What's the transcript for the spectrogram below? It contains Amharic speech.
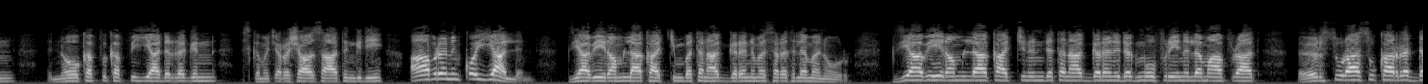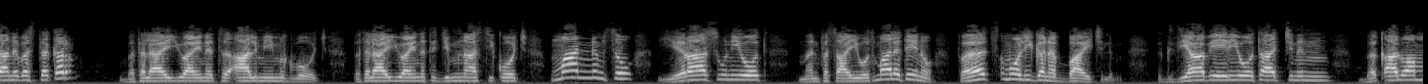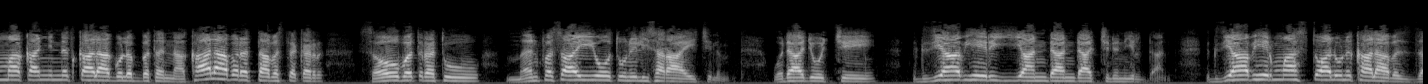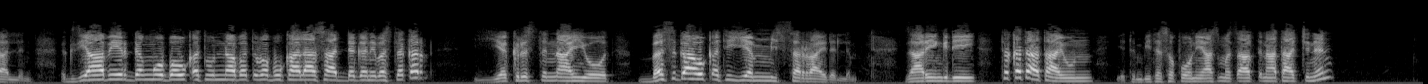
እነሆ ከፍ ከፍ እያደረግን እስከ መጨረሻው ሰዓት እንግዲህ አብረን እንቆያለን። እግዚአብሔር አምላካችን በተናገረን መሠረት ለመኖር እግዚአብሔር አምላካችን እንደ ተናገረን ደግሞ ፍሬን ለማፍራት እርሱ ራሱ ካረዳን በስተቀር በተለያዩ ዐይነት አልሚ ምግቦች በተለያዩ ዐይነት ጂምናስቲኮች ማንም ሰው የራሱን ሕይወት መንፈሳዊ ሕይወት ማለቴ ነው ፈጽሞ ሊገነባ አይችልም። እግዚአብሔር ሕይወታችንን በቃሉ አማካኝነት ካላጐለበተና ካላበረታ በስተቀር ሰው በጥረቱ መንፈሳዊ ሕይወቱን ሊሠራ አይችልም። ወዳጆቼ እግዚአብሔር እያንዳንዳችንን ይርዳን። እግዚአብሔር ማስተዋሉን ካላበዛልን እግዚአብሔር ደግሞ በእውቀቱና በጥበቡ ካላሳደገን በስተቀር የክርስትና ሕይወት በሥጋ እውቀት የሚሠራ አይደለም። ዛሬ እንግዲህ ተከታታዩን የትንቢተ ሶፎንያስ መጽሐፍ ጥናታችንን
